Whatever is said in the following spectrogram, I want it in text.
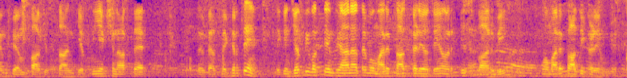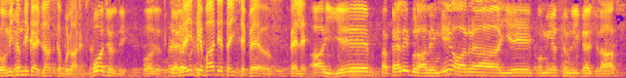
एम क्यू एम पाकिस्तान की अपनी एक शनाख्त है अपने फैसले करते हैं। लेकिन जब भी वक्त इम्तहान आता है वो हमारे साथ खड़े होते हैं और इस बार भी वो हमारे साथ ही खड़े होंगे। कौमी असम्बली का इजलास कब बुला रहे हैं बहुत जल्दी बहुत जल्दी। तेईस के बाद या तेईस से पहले? आ, ये पहले ही बुला लेंगे और आ, ये कौमी असम्बली का इजलास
